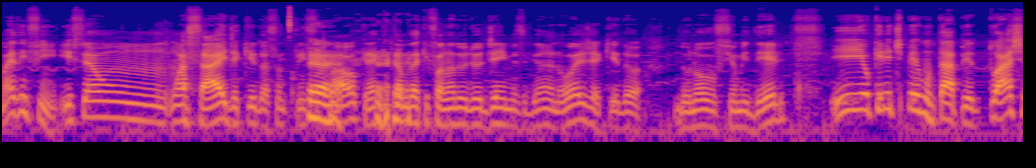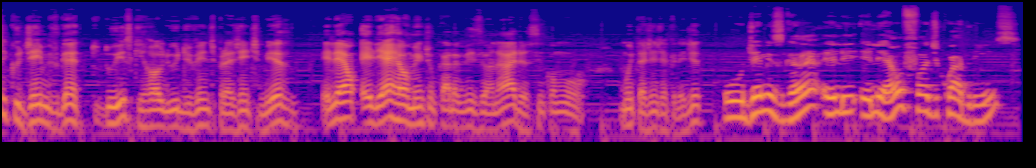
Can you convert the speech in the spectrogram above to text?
Mas enfim, isso é um, um aside aqui do assunto principal, é. né, que estamos aqui falando do James Gunn hoje, aqui do, do novo filme dele. E eu queria te perguntar, Pedro, tu acha que o James Gunn é tudo isso que Hollywood vende pra gente mesmo? Ele é, ele é realmente um cara visionário, assim como muita gente acredita? O James Gunn, ele, ele é um fã de quadrinhos.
